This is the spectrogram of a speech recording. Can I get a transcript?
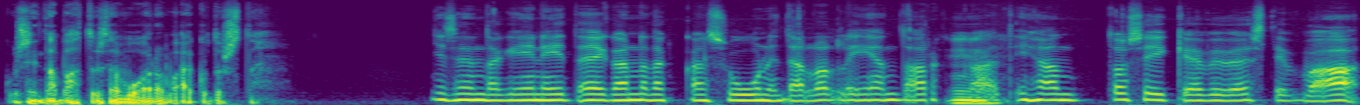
kun siinä tapahtuu sitä vuorovaikutusta. Ja sen takia niitä ei kannatakaan suunnitella liian tarkkaan, mm. että ihan tosi kevyesti vaan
